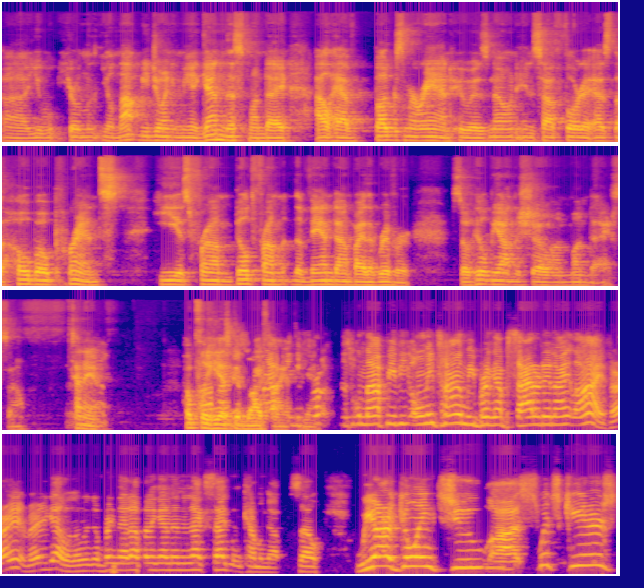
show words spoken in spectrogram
uh, you you'll you'll not be joining me again this Monday. I'll have Bugs Moran, who is known in South Florida as the Hobo Prince. He is from built from the van down by the river, so he'll be on the show on Monday. So 10 a.m. Hopefully, he has good this will Wi-Fi. not be the This will not be the only time we bring up Saturday Night Live. All right, there you go. We're going to bring that up again in the next segment coming up. So we are going to uh, switch gears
